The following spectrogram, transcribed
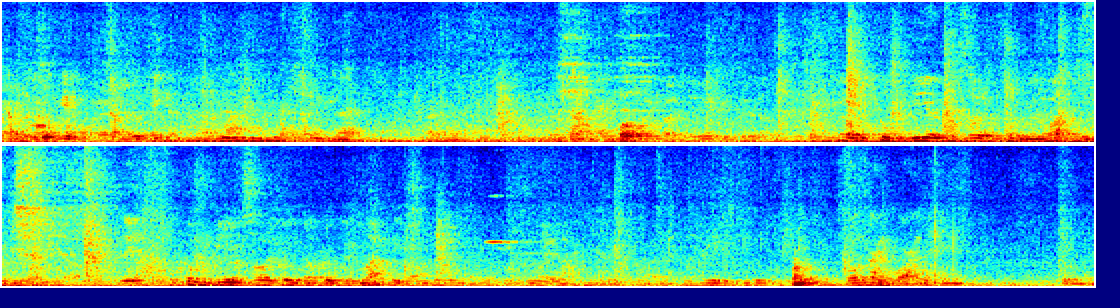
trăm đứa kia trăm đứa thích này tùng bia mà sau đó tùng bị mất thì Gì? tùng đó tùng tùng bị mất thì cũng thì chỉ được con này của anh. Anh con này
